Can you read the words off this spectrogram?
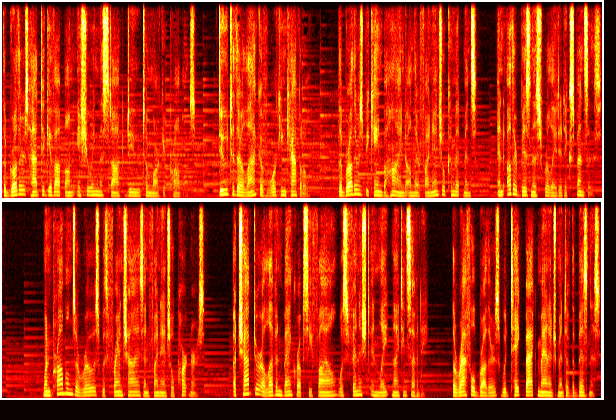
the brothers had to give up on issuing the stock due to market problems. Due to their lack of working capital, the brothers became behind on their financial commitments and other business related expenses. When problems arose with franchise and financial partners, a Chapter 11 bankruptcy file was finished in late 1970. The Raffel brothers would take back management of the business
